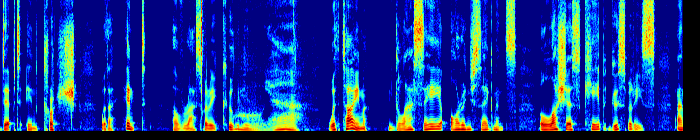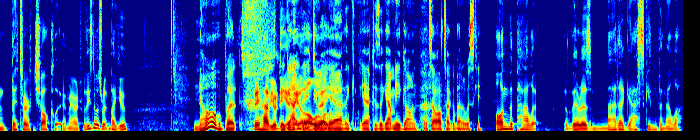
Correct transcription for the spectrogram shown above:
dipped in kirsch with a hint of raspberry coulis. Oh yeah. With time, glacé orange segments, luscious Cape gooseberries, and bitter chocolate emerge. Were these notes written by you? No, but They have your they DNA got, they all do over it. them. Yeah, they, yeah, because they got me going. That's how I'll talk about a whiskey. On the palate, there is Madagascan vanilla,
